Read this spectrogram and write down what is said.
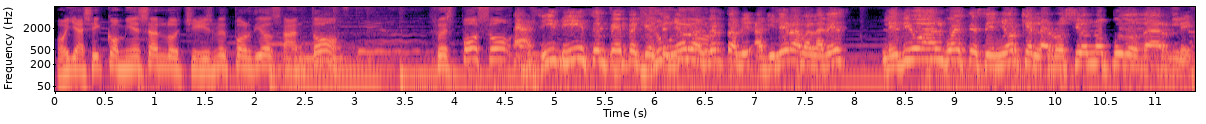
Oye, así comienzan los chismes, por Dios santo. Su esposo. Así dicen, Pepe, que el señor. Alberto Aguilera Valadez le dio algo a este señor que la Rocío no pudo darle.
